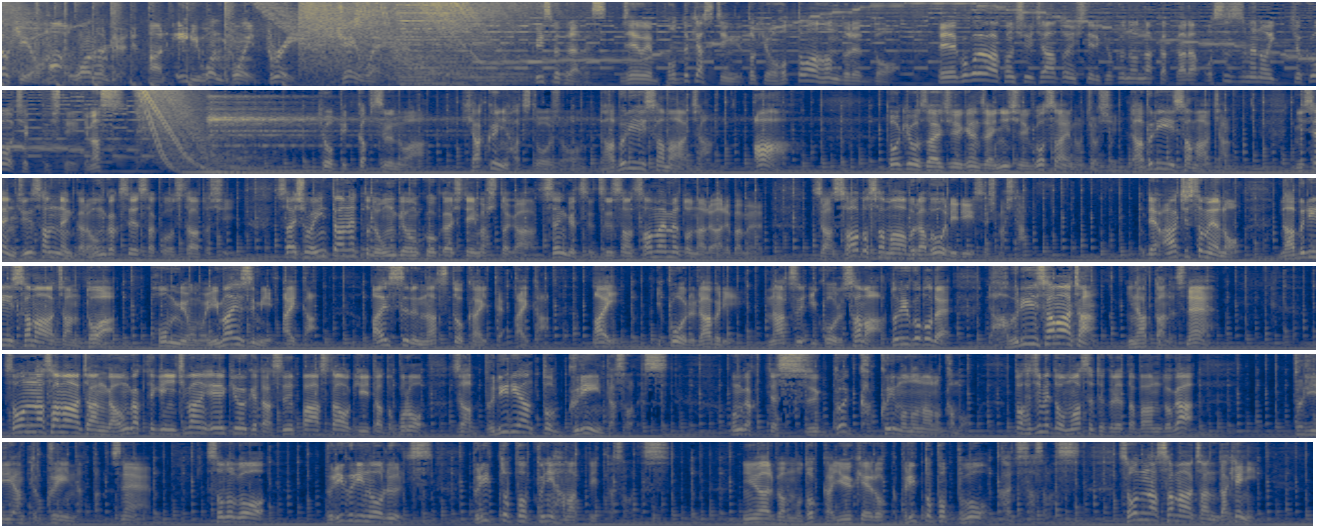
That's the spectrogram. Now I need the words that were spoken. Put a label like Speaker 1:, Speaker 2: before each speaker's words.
Speaker 1: TOKYO HOT 100 on 81.3 J-WAVE
Speaker 2: クリス・ベプラーです。J-WAVE ポッドキャスティング TOKYO HOT 100、えー、ここでは今週チャートにしている曲の中からおすすめの一曲をチェックしていきます。今日ピックアップするのは100位に初登場ラブリーサマーちゃんああ東京在住現在25歳の女子ラブリーサマーちゃん。2013年から音楽制作をスタートし最初はインターネットで音源を公開していましたが先月通算3枚目となるアルバム「ザ・サード・サマー・ブラブ」をリリースしました。でアーティスト名のラブリーサマーちゃんとは本名の今泉愛花愛する夏と書いて愛花愛イコールラブリー。夏イコールサマーということでラブリーサマーちゃんになったんですね。そんなサマーちゃんが音楽的に一番影響を受けたスーパースターを聞いたところ the brilliant green だそうです。音楽ってすっごいかっこいいものなのかもと初めて思わせてくれたバンドが brilliant green だったんですね。その後ブリグリのルーツブリットポップにはまっていったそうです。ニューアルバムもどっか UK ロックブリットポップを感じさせます。そんなサマーちゃんだけに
